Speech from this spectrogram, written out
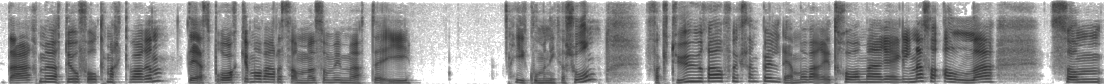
der møter jo folk merkevaren det språket må være det samme som vi møter i, i kommunikasjon. Fakturaer, eksempel, det må være i tråd med reglene. Så alle som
